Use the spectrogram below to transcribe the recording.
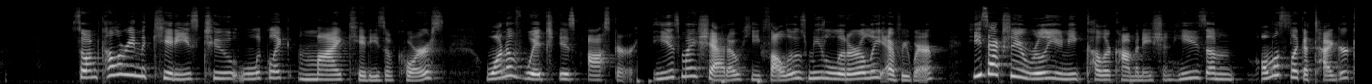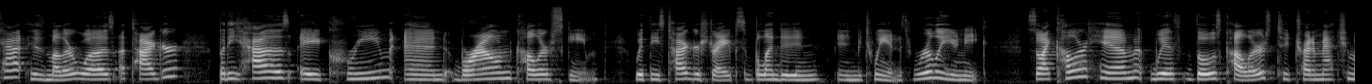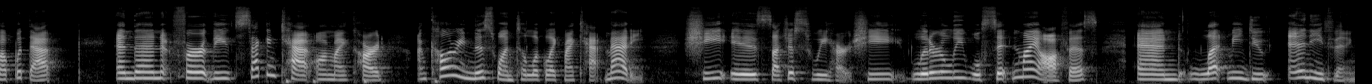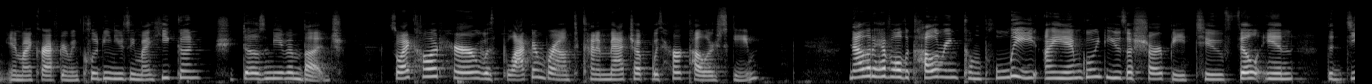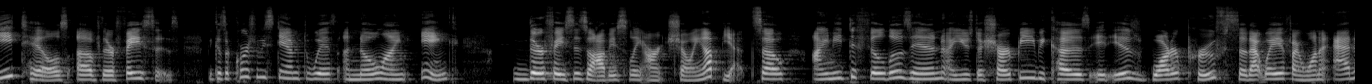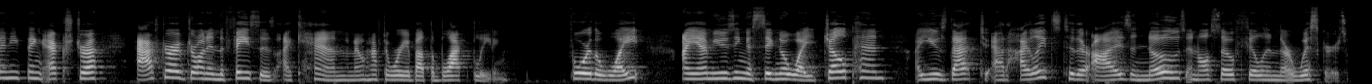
So I'm coloring the kitties to look like my kitties, of course, one of which is Oscar. He is my shadow. He follows me literally everywhere. He's actually a really unique color combination. He's um, almost like a tiger cat. His mother was a tiger, but he has a cream and brown color scheme with these tiger stripes blended in, in between. It's really unique. So I colored him with those colors to try to match him up with that. And then for the second cat on my card, I'm coloring this one to look like my cat Maddie. She is such a sweetheart. She literally will sit in my office and let me do anything in my craft room, including using my heat gun. She doesn't even budge. So I colored her with black and brown to kind of match up with her color scheme. Now that I have all the coloring complete, I am going to use a Sharpie to fill in the details of their faces. Because of course we stamped with a no-line ink, their faces obviously aren't showing up yet. So I need to fill those in. I used a Sharpie because it is waterproof. So that way if I want to add anything extra after I've drawn in the faces, I can and I don't have to worry about the black bleeding. For the white, I am using a Signo White gel pen. I use that to add highlights to their eyes and nose and also fill in their whiskers.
